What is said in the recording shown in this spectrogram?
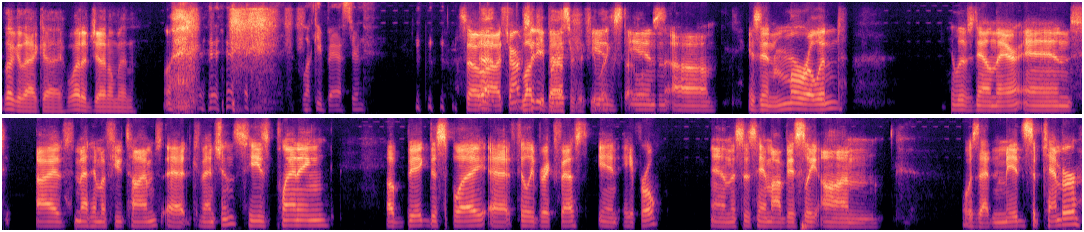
Look at that guy. What a gentleman. Lucky bastard. so Yeah, uh, Charm lucky City bastard Brick if you like is Star in Wars. um is in Maryland. He lives down there, and I've met him a few times at conventions. He's planning a big display at Philly Brick Fest in April, and this is him obviously on what was that mid September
